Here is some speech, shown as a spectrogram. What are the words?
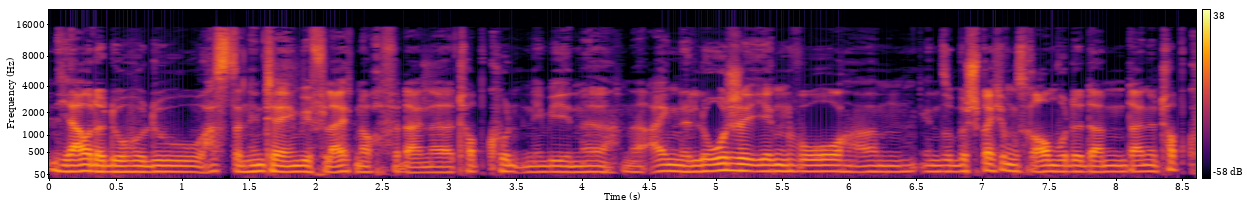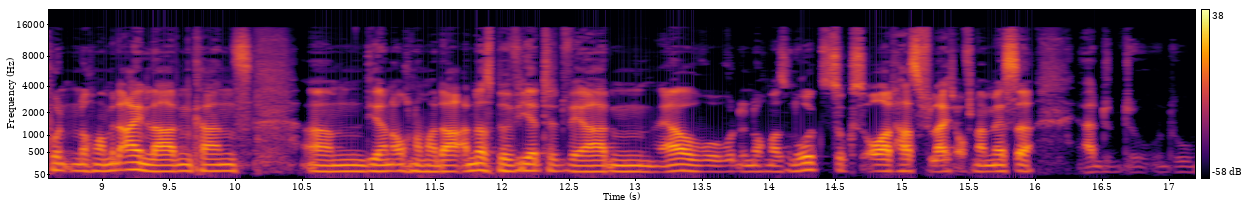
Ja, oder du du hast dann hinterher irgendwie vielleicht noch für deine Top-Kunden irgendwie eine, eine eigene Loge irgendwo ähm, in so einem Besprechungsraum, wo du dann deine Top-Kunden nochmal mit einladen kannst, ähm, die dann auch nochmal da anders bewirtet werden, ja, wo, wo du nochmal so einen Rückzugsort hast, vielleicht auf einer Messe. Ja, du, du du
